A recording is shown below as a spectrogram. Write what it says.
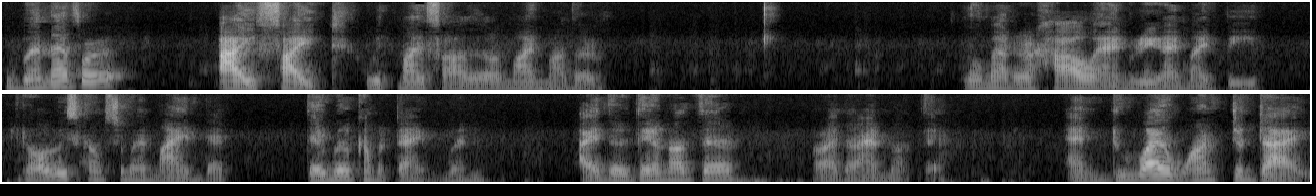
whenever I fight with my father or my mother, no matter how angry I might be, it always comes to my mind that there will come a time when either they're not there or either I'm not there. And do I want to die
